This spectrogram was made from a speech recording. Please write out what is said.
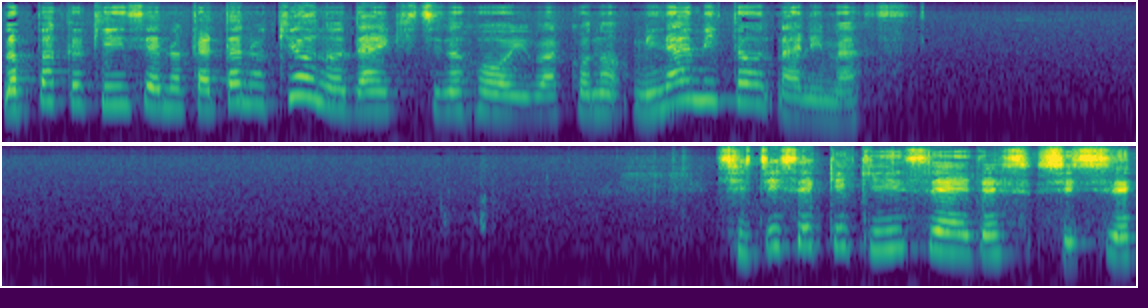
六白金星の方の今日の大吉の方位はこの南となります。七石金星です。七石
